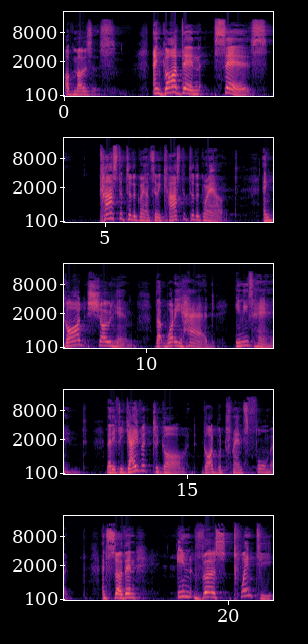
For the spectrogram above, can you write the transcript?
of Moses. And God then says, Cast it to the ground. So he cast it to the ground. And God showed him that what he had in his hand, that if he gave it to God, God would transform it. And so then in verse 20,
